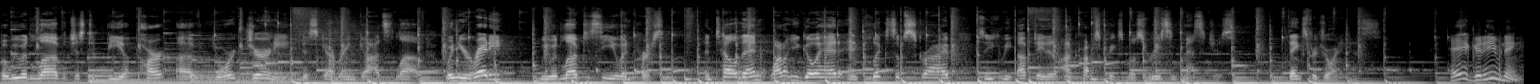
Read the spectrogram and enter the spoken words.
but we would love just to be a part of your journey in discovering God's love. When you're ready, we would love to see you in person. Until then, why don't you go ahead and click subscribe so you can be updated on Cross Creek's most recent messages. Thanks for joining us. Hey, good evening.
